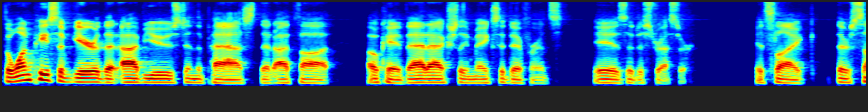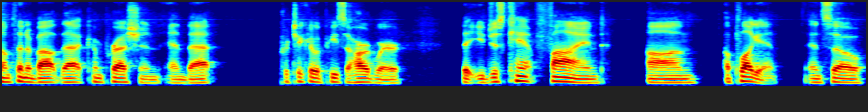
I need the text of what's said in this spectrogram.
the one piece of gear that I've used in the past that I thought, okay, that actually makes a difference is a distressor. It's like there's something about that compression and that particular piece of hardware that you just can't find on a plug-in. And so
